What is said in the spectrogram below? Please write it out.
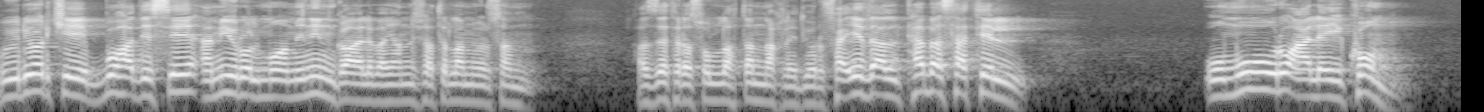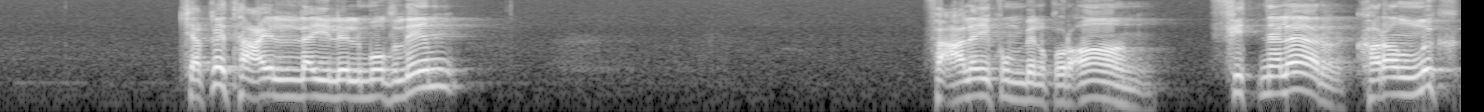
Buyuruyor ki bu hadisi Emirul Muminin galiba yanlış hatırlamıyorsam Hazreti Resulullah'tan naklediyor. فَاِذَا الْتَبَسَتِ الْاُمُورُ عَلَيْكُمْ كَقِطَعِ اللَّيْلِ الْمُظْلِمِ فَعَلَيْكُمْ بِالْقُرْآنِ fitneler, karanlık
